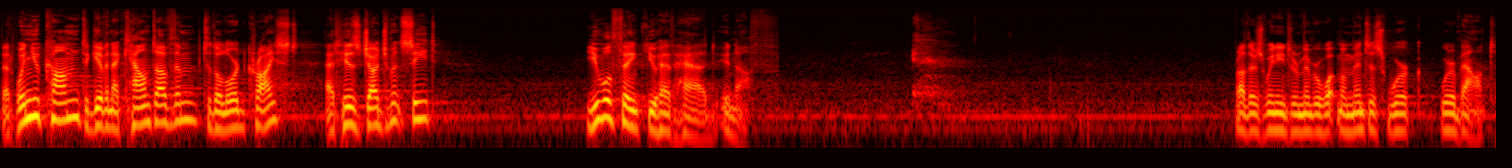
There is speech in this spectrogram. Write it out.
that when you come to give an account of them to the Lord Christ at his judgment seat, you will think you have had enough. Brothers, we need to remember what momentous work we're about.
